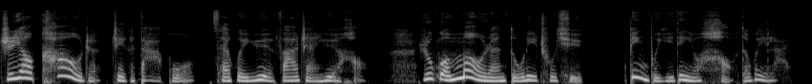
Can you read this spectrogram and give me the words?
只要靠着这个大国，才会越发展越好。如果贸然独立出去，并不一定有好的未来。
